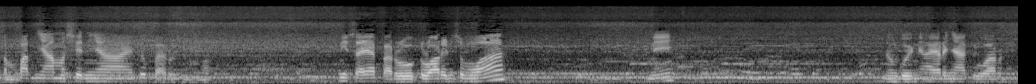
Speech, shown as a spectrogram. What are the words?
Tempatnya, mesinnya itu baru semua. Ini saya baru keluarin semua. Ini nunggu ini airnya keluar. Ini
